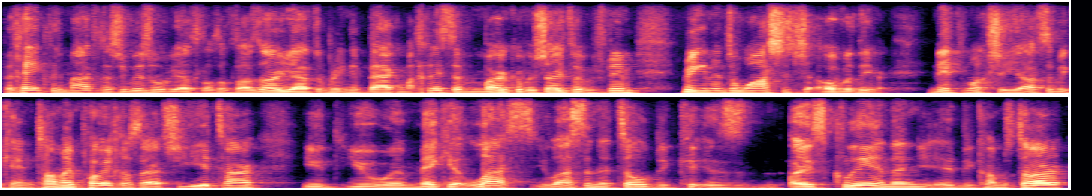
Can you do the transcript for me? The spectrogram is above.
B'chein Kli Matra Shabizu V'yatz L'chot Lazar, you have to bring it back. Machnisa V'marka V'shoitva B'fnim, bring it in to wash it over there. Nitmach Sheyatza became Tamei Poichas At Sheyitar, you you uh, make it less, you lessen it till it is clean and then it becomes tar,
